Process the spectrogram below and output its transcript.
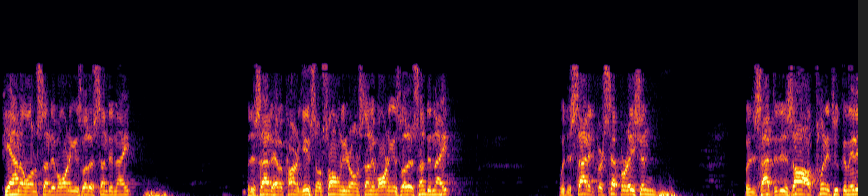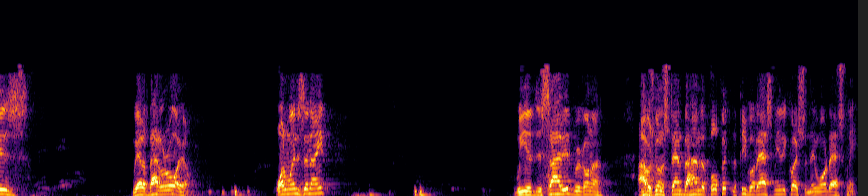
piano on Sunday morning as well as Sunday night. We decided to have a congregational song leader on Sunday morning as well as Sunday night. We decided for separation. We decided to dissolve 22 committees. We had a battle royal. One Wednesday night, we had decided we're going to, I was going to stand behind the pulpit and the people would ask me any question they wanted to ask me.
